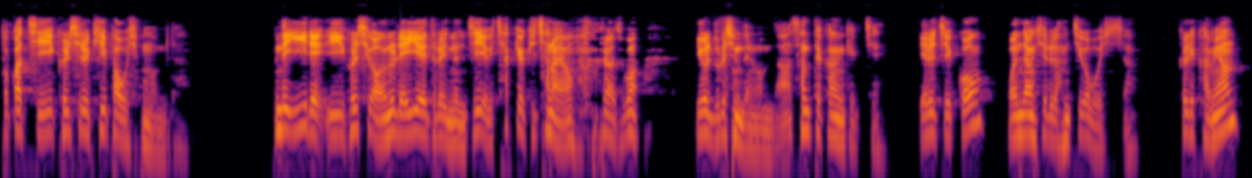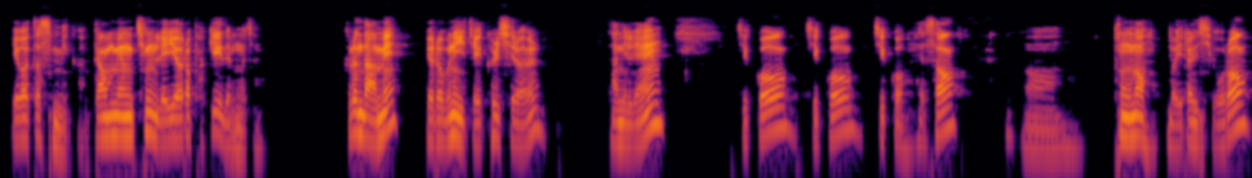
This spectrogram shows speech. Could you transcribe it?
똑같이 글씨를 기입하고 싶은 겁니다. 근데 이, 레, 이 글씨가 어느 layer에 들어있는지 여기 찾기가 귀찮아요. 그래가지고 이걸 누르시면 되는 겁니다. 선택하는 객체. 얘를 찍고 원장실을 한번 찍어 보시죠. 클릭하면 얘가 어떻습니까? 방명칭 layer로 바뀌게 되는 거죠. 그런 다음에 여러분이 이제 글씨를 단일행 찍고 찍고 찍고 해서 어, 통로 뭐 이런 식으로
